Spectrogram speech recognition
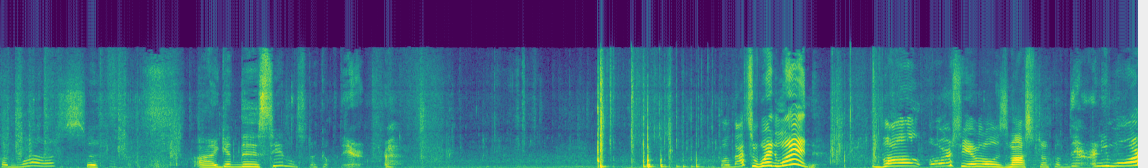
Unless if I get the sandal stuck up there. Well, that's a win-win. The ball or sandal is not stuck up there anymore.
